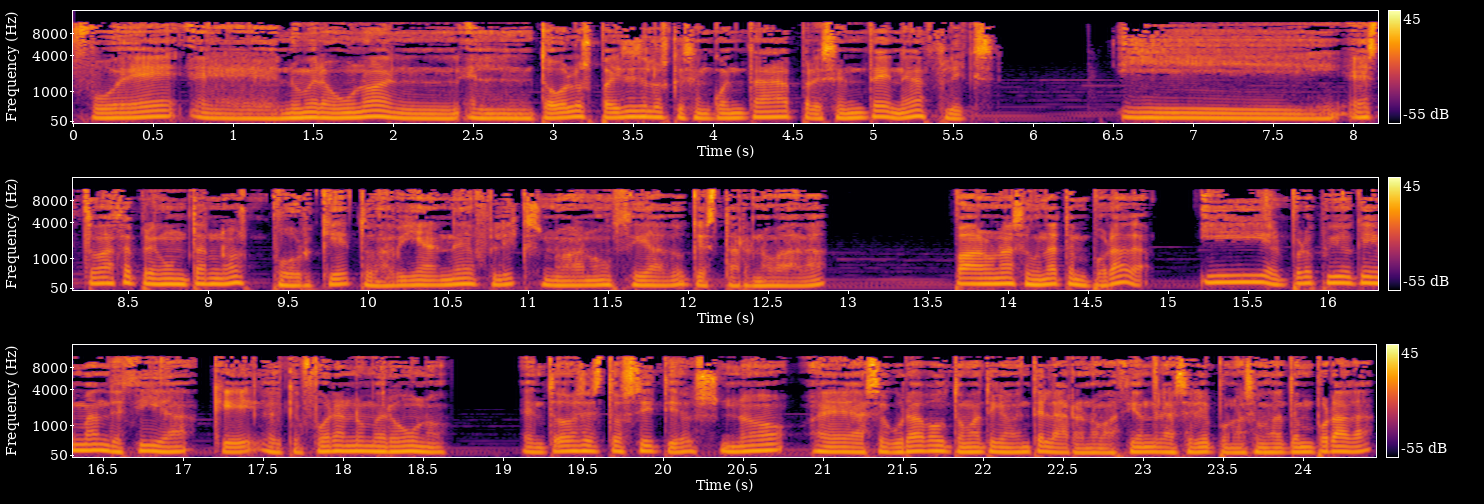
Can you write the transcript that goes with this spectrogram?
fue eh, número uno en, todos los países en los que se encuentra presente Netflix. Y esto hace preguntarnos por qué todavía Netflix no ha anunciado que está renovada para una segunda temporada. Y el propio Gaiman decía que el que fuera número uno en todos estos sitios no eh, aseguraba automáticamente la renovación de la serie por una segunda temporada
